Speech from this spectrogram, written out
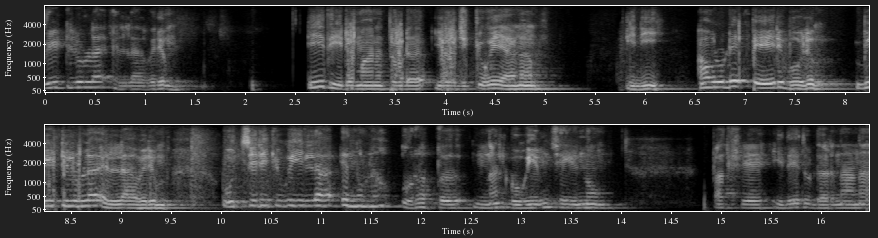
വീട്ടിലുള്ള എല്ലാവരും ഈ തീരുമാനത്തോട് യോജിക്കുകയാണ്. ഇനി അവളുടെ പേര് പോലും വീട്ടിലുള്ള എല്ലാവരും ഉച്ചരിക്കുകയില്ല എന്നുള്ള ഉറപ്പ് നൽകുകയും ചെയ്യുന്നു. പക്ഷേ ഇതേ തുടർന്നാണ്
